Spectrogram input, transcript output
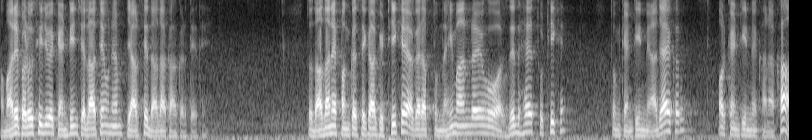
हमारे पड़ोसी जो एक कैंटीन चलाते हैं, उन्हें हम प्यार से दादा कहा करते थे। तो दादा ने पंकज से कहा कि ठीक है, अगर अब तुम नहीं मान रहे हो और ज़िद है तो ठीक है, तुम कैंटीन में आ जाया करो। और कैंटीन में खाना खा,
